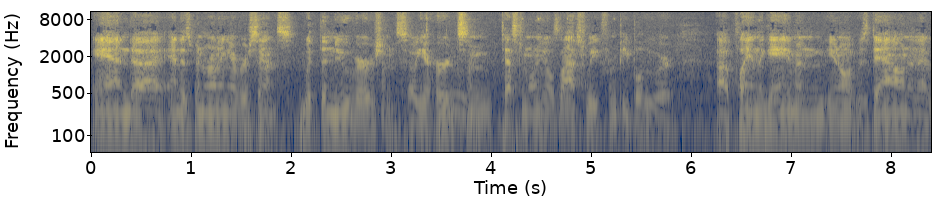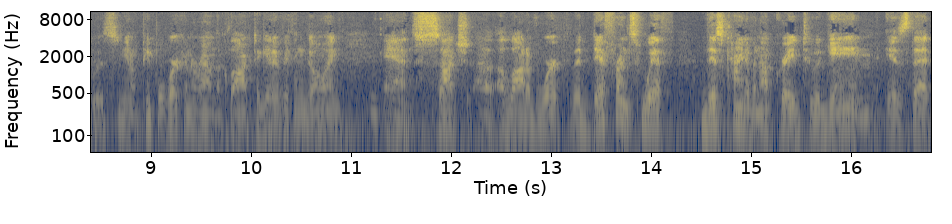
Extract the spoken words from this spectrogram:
and uh, and has been running ever since with the new version. So you heard some testimonials last week from people who were uh, playing the game, and you know it was down, and it was you know people working around the clock to get everything going, and such a, a lot of work. The difference with this kind of an upgrade to a game is that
